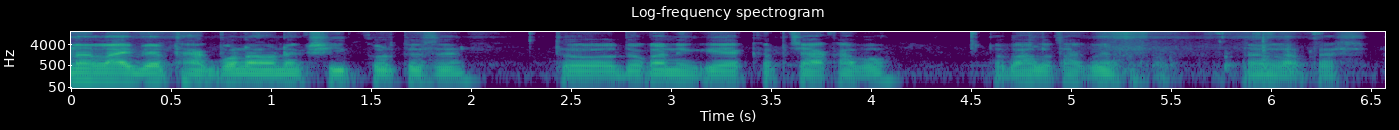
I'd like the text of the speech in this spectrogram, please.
না লাইভে থাকব না, অনেক শীত করতেছে। তো দোকানে গিয়ে এক কাপ চা খাব। তো ভালো থাকবেন। আল্লাহ হাফেজ।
